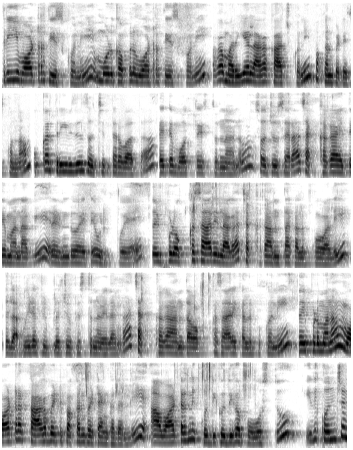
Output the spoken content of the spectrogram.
త్రీ వాటర్ తీసుకొని మూడు కప్పులు వాటర్ తీసుకొని బాగా మరిగేలాగా కాచుకొని పక్కన పెట్టేసుకుందాం. కుక్కర్ త్రీ విజిల్స్ వచ్చిన తర్వాత అయితే మూత తీస్తున్నాను. సో చూసారా? చక్కగా అయితే మనకి రెండు అయితే ఉడికిపోయాయి. సో ఇప్పుడు ఒక్కసారి ఇలాగా చక్కగా అంతా కలుపుకోవాలి. ఇలా వీడియో క్లిప్లో చూపిస్తున్న విధంగా చక్కగా అంతా ఒక్కసారి కలుపుకొని సో ఇప్పుడు మనం వాటర్ కాగబెట్టి పక్కన పెట్టాం కదండి. ఆ వాటర్ని కొద్ది కొద్దిగా పోస్తూ ఇది కొంచెం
